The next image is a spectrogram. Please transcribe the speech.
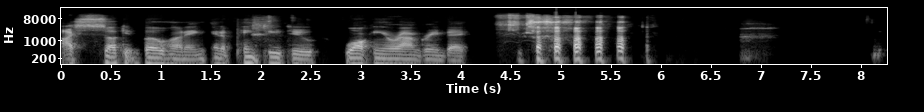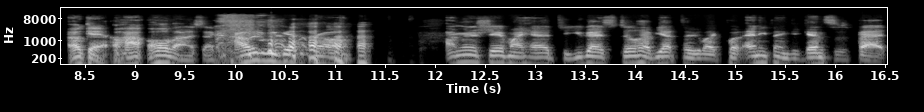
"I suck at bow hunting" in a pink tutu walking around Green Bay. okay, hold on a second. How did we get from I'm gonna shave my head to you guys still have yet to like put anything against this bet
